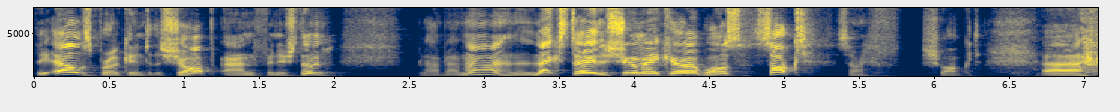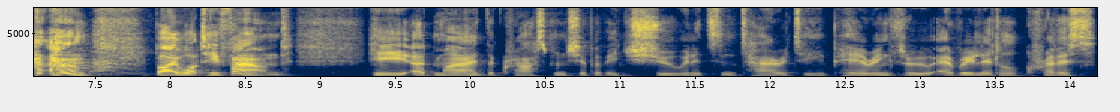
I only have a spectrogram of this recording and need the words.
The elves broke into the shop and finished them blah, blah, blah. And the next day, the shoemaker was socked, sorry, shocked, uh, by what he found. He admired the craftsmanship of each shoe in its entirety, peering through every little crevice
